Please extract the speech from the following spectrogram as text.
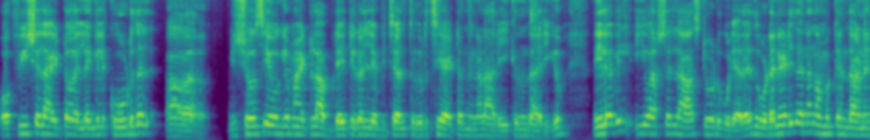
ഒഫീഷ്യലായിട്ടോ അല്ലെങ്കിൽ കൂടുതൽ വിശ്വാസയോഗ്യമായിട്ടുള്ള അപ്ഡേറ്റുകൾ ലഭിച്ചാൽ തീർച്ചയായിട്ടും നിങ്ങൾ അറിയിക്കുന്നതായിരിക്കും. നിലവിൽ ഈ വർഷം ലാസ്റ്റോട് കൂടി അതായത് ഉടനടി തന്നെ നമുക്ക് എന്താണ്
